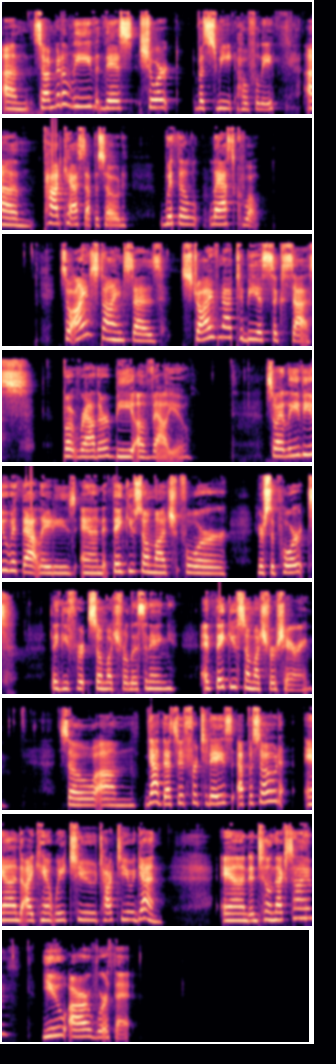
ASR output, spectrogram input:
Um, so I'm going to leave this short but sweet, hopefully, um, podcast episode with the last quote. So Einstein says, Strive not to be a success, but rather be of value. So I leave you with that, ladies, and thank you so much for your support. Thank you for so much for listening, and thank you so much for sharing. So, um, yeah, that's it for today's episode, and I can't wait to talk to you again. And until next time, you are worth it.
